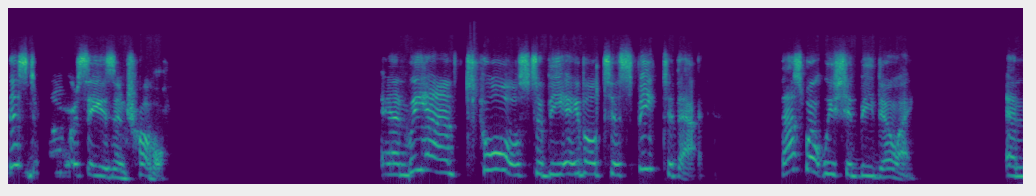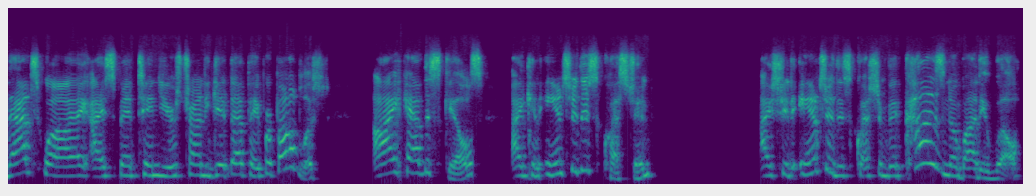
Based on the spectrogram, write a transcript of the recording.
This democracy is in trouble. And we have tools to be able to speak to that. That's what we should be doing. And that's why I spent 10 years trying to get that paper published. I have the skills. I can answer this question. I should answer this question because nobody will,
